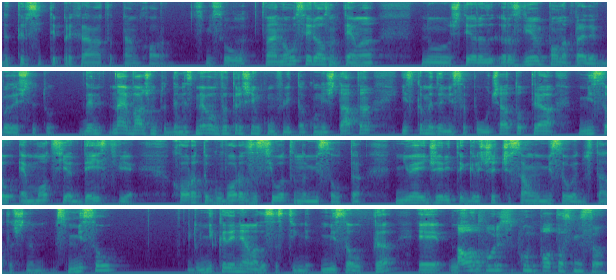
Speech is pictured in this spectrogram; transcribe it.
да търсите прехраната там хора. В смисъл, да. това е много сериозна тема, но ще я развием по-напред в бъдещето. Да, най-важното е да не сме във вътрешен конфликт. Ако нещата искаме да ни се получават, то трябва мисъл, емоция, действие. Хората говорят за силата на мисълта. Нью-ейджерите грешат, че само мисъл е достатъчна. Смисъл до никъде няма да се стигне. Мисълта е... А отвори си компота смисъл.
